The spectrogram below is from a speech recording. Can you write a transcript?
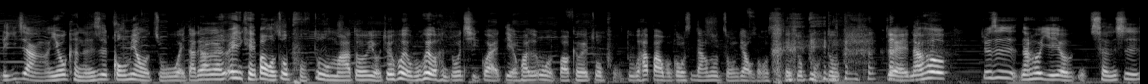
里长，也有可能是公庙主委，打电话说：“哎、欸，你可以帮我做普渡吗？”都有，就会我们会有很多奇怪的电话，就问我包可不可以做普渡。他把我们公司当做宗教公司，可以做普渡。对，然后就是，然后也有城市，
